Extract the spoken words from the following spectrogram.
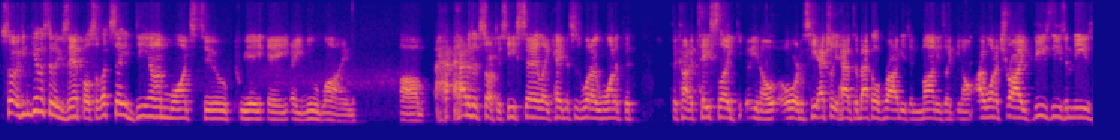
So if you can give us an example so let's say dion wants to create a, a new line. Um, h- how does it start? Does he say like hey this is what i wanted to to kind of taste like, you know, or does he actually have tobacco varieties in mind? He's like, you know, I want to try these, these, and these.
